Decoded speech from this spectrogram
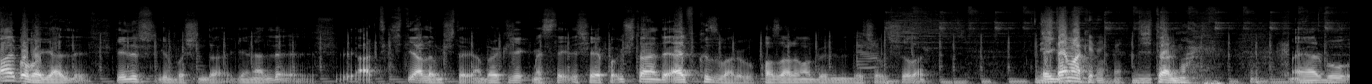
Noel Baba geldi. Gelir yılbaşında genelde. Artık ihtiyarlamış da yani bırakacak mesleği de şey yapar. Üç tane de elf kız var bu pazarlama bölümünde çalışıyorlar. Dijital marketing mi? Dijital marketing. Eğer bu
